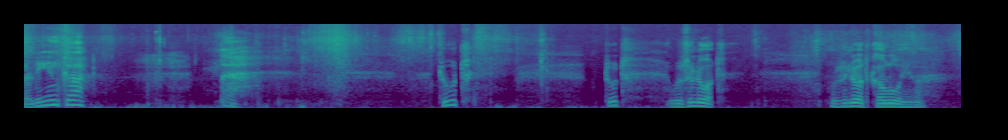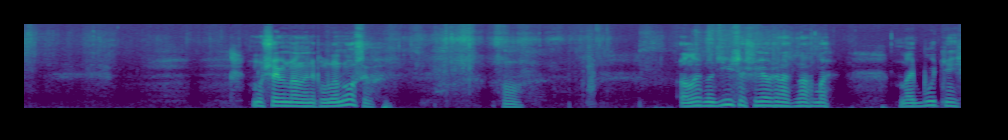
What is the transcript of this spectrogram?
Алінка. Тут, тут взлет. Взлет Калугіна. Ну, ще він мене не плодоносив. О. Але надіюся, що я вже на, на ма- майбутній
